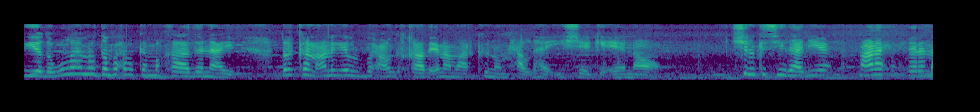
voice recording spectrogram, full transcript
يده والله مرضى بحب كم قاعد ناعي دركان أنا قبل بحاجة قاعد أنا ماركنهم حلها إيشي كأنا شنو كسير هذي معناه حيرنا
